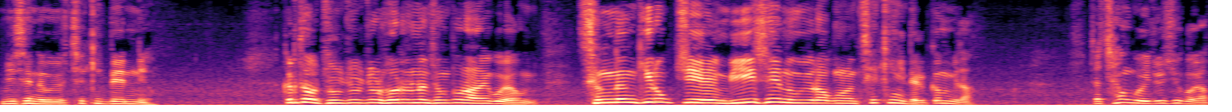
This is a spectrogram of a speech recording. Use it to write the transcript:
미세누 우유 체킹됐네요. 그렇다고 줄줄줄 흐르는 정도는 아니고요. 성능 기록지에 미세누유라고는 체킹이 될 겁니다. 자, 참고해 주시고요.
